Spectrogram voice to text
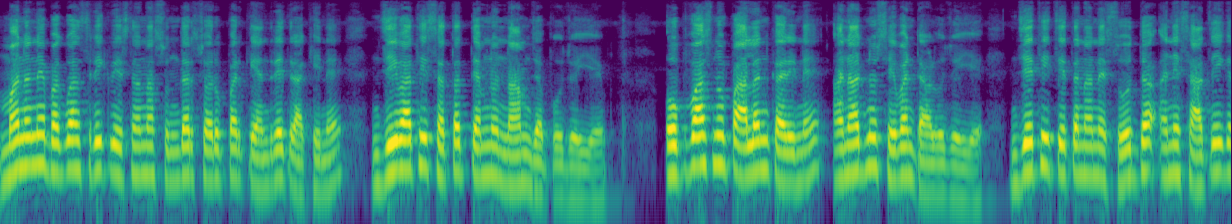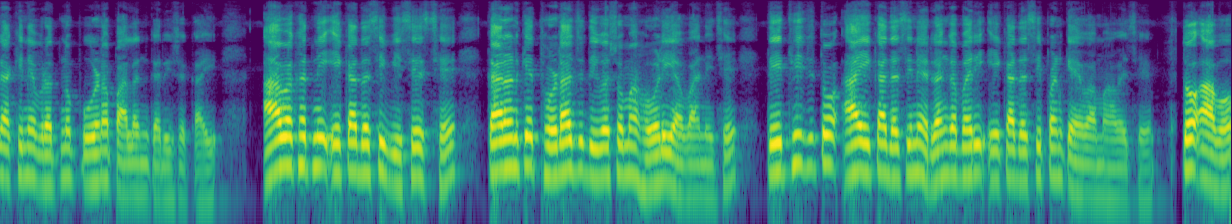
મનને ભગવાન શ્રી કૃષ્ણના સુંદર સ્વરૂપ પર કેન્દ્રિત રાખીને જીવાથી સતત તેમનું નામ જપવું જોઈએ. ઉપવાસનું પાલન કરીને અનાજનું સેવન ટાળવું જોઈએ, જેથી ચેતનાને શુદ્ધ અને સાત્વિક રાખીને વ્રતનું પૂર્ણ પાલન કરી શકાય. આ વખતની એકાદશી વિશેષ છે, કારણ કે થોડા જ દિવસોમાં હોળી આવવાની છે. તેથી જ તો આ એકાદશીને રંગભરી એકાદશી પણ કહેવામાં આવે છે. તો આવો,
